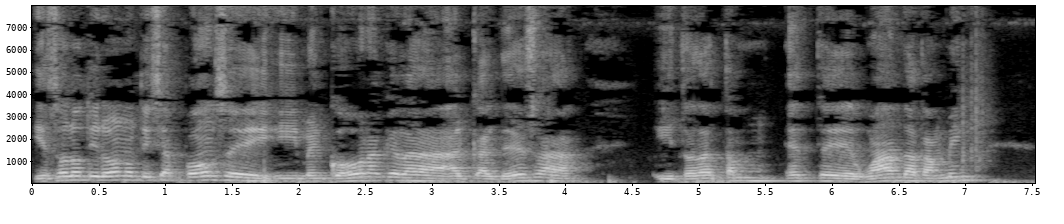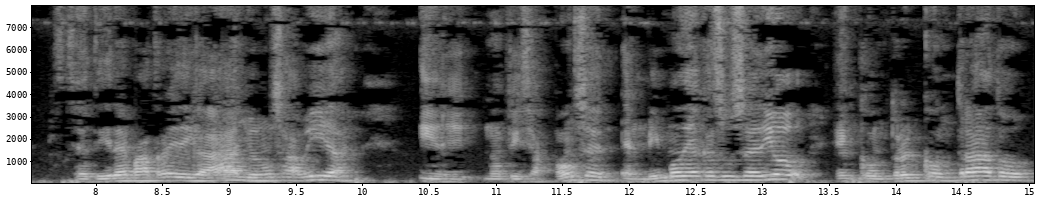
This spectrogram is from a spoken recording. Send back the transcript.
Y eso lo tiró Noticias Ponce y, me encojona que la alcaldesa y toda esta este, Wanda también se tire para atrás y diga, ah, yo no sabía. Y Noticias Ponce, el mismo día que sucedió, encontró el contrato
